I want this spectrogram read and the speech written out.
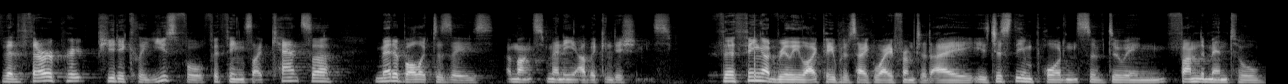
that are therapeutically useful for things like cancer, metabolic disease, amongst many other conditions. The thing I'd really like people to take away from today is just the importance of doing fundamental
